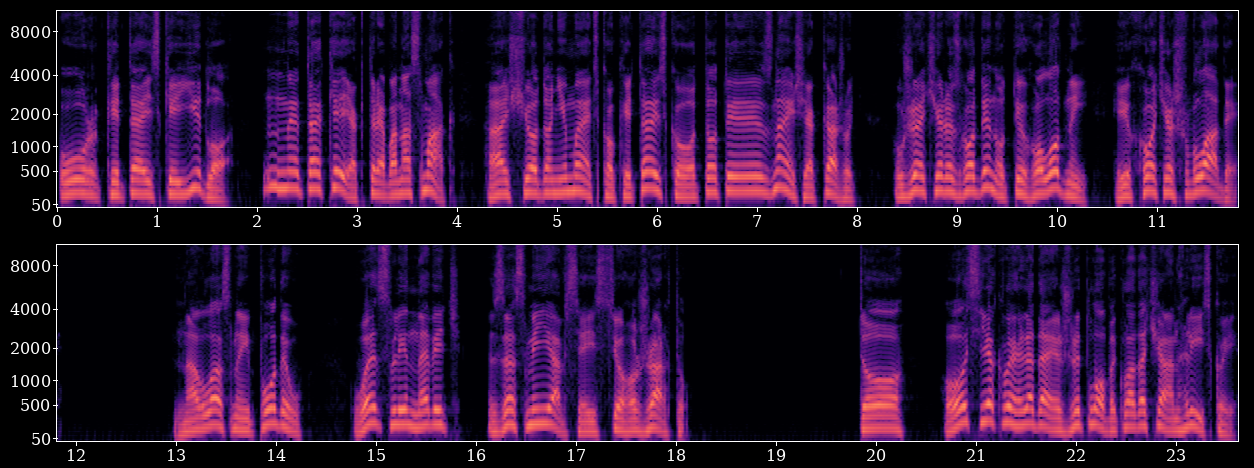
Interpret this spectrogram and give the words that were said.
Ур китайське їдло не таке, як треба на смак. А щодо німецько-китайського, то ти знаєш, як кажуть, уже через годину ти голодний і хочеш влади. На власний подив Веслі навіть засміявся із цього жарту. То ось як виглядає житло викладача англійської,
